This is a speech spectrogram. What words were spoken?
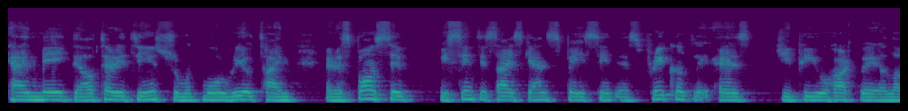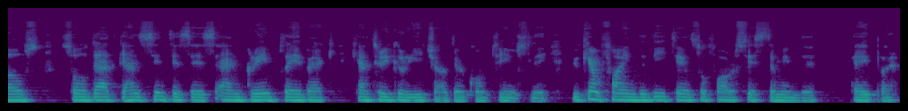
and make the Alterity instrument more real-time and responsive, we synthesize GAN spacing as frequently as GPU hardware allows so that GAN synthesis and grain playback can trigger each other continuously. You can find the details of our system in the paper.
